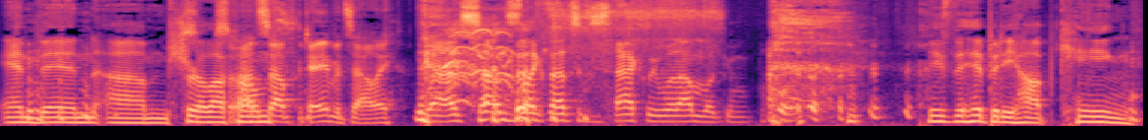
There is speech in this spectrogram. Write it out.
and then um, Sherlock So Holmes. that's up David's alley. Yeah, it sounds like that's exactly what I'm looking for. He's the hippity hop king.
